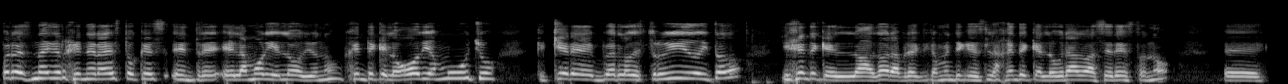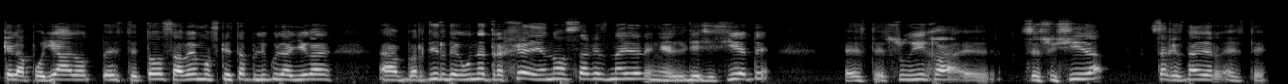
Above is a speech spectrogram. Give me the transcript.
pero Snyder genera esto que es entre el amor y el odio, ¿no? Gente que lo odia mucho, que quiere verlo destruido y todo, y gente que lo adora prácticamente, que es la gente que ha logrado hacer esto, ¿no? Eh, que lo ha apoyado, este, todos sabemos que esta película llega a partir de una tragedia, ¿no? Zack Snyder en el 17, este, su hija eh, se suicida, Zack Snyder, este,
